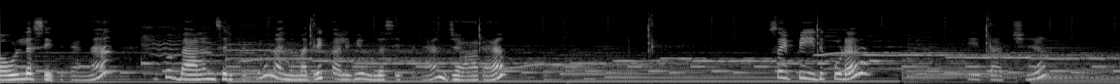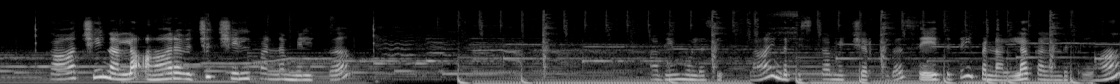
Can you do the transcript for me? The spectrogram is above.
பவுலில் சேர்த்துட்டேங்க. இப்போ பேலன்ஸ் இருக்கிறது நான் இந்த மாதிரி கழுவி உள்ளே சேர்த்துட்டேன் ஜாரை ஸோ இப்போ இது கூட சேர்த்தாச்சு. காய்ச்சி நல்லா ஆற வச்சு சில் பண்ண மில்க்கு அதையும் உள்ள சேர்த்துக்கலாம். இந்த பிஸ்தா மிக்சர் கூட சேர்த்துட்டு இப்போ நல்லா கலந்துக்கலாம்.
